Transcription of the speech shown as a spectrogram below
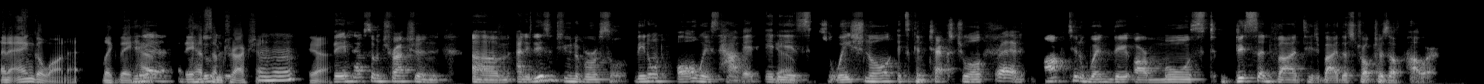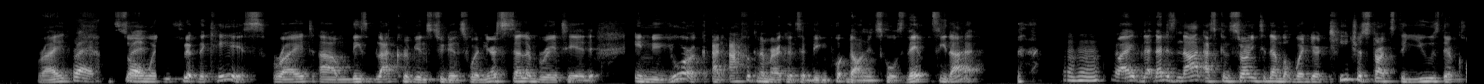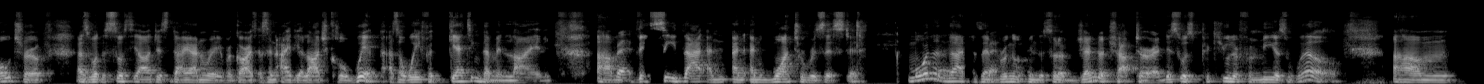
an angle on it. Like they have yeah, they have some traction. Mm-hmm. Yeah. They have some traction. Um, and it isn't universal. They don't always have it. It yeah. is situational, it's contextual, right. and often when they are most disadvantaged by the structures of power right? Right. So right. when you flip the case, right, um, these Black Caribbean students, when they're celebrated in New York and African Americans are being put down in schools, they don't see that. Mm-hmm. Right? That, that is not as concerning to them. But when their teacher starts to use their culture as what the sociologist Diane Reay regards as an ideological whip, as a way for getting them in line, um, right. they see that and, and, and want to resist it. More than that, as I bring up in the sort of gender chapter, and this was peculiar for me as well. Um,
